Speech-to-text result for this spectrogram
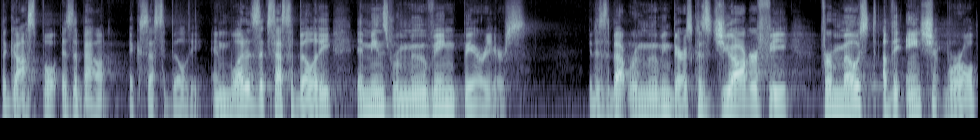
The gospel is about accessibility. And what is accessibility? It means removing barriers. It is about removing barriers because geography for most of the ancient world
